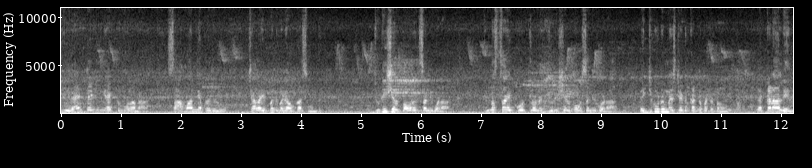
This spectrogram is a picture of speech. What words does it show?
ఈ ల్యాండ్ టైటిలింగ్ యాక్ట్ మూలన సామాన్య ప్రజలు చాలా ఇబ్బంది పడే అవకాశం ఉంది. జ్యుడిషియల్ పవర్స్ అన్ని కూడా కింద స్థాయి కోర్టులో ఉన్న జుడిషియల్ పవర్స్ అన్ని కూడా ఎగ్జిక్యూటివ్ మేజిస్ట్రేట్ కట్టబెట్టడం ఎక్కడా లేదు.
